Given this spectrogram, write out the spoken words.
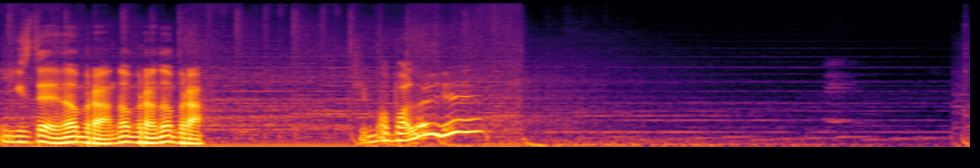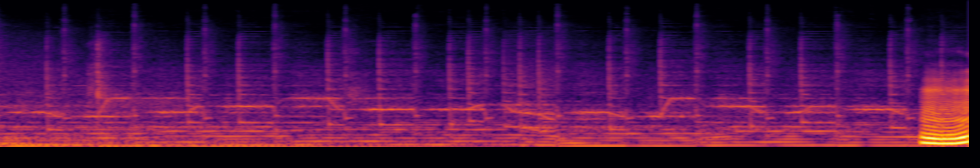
XD, dobra, dobra, dobra. Film obaleje. Mhm.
